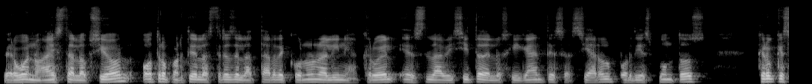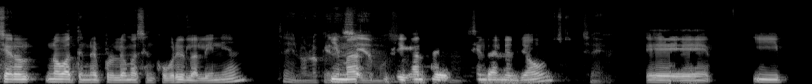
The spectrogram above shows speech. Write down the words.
pero bueno, ahí está la opción. Otro partido a las 3 de la tarde con una línea cruel es la visita de los gigantes a Seattle por 10 puntos. Creo que Seattle no va a tener problemas en cubrir la línea. Sí, no lo que Y más decíamos. un gigante sin Daniel Jones. Sí. Eh, y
